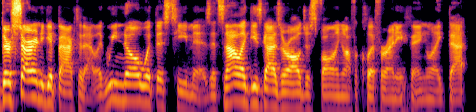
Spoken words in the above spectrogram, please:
they're starting to get back to that. Like we know what this team is. It's not like these guys are all just falling off a cliff or anything like that.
